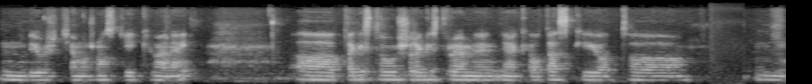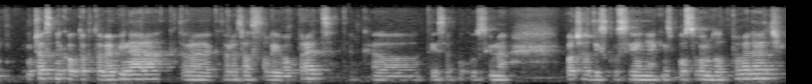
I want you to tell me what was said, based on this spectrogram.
mm, využitia možnosti Q&A. Takisto už registrujeme nejaké otázky od Mm, účastníkov tohto webinára, ktoré, ktoré zaslali vopred, tak uh, tie sa pokúsime počas diskusie nejakým spôsobom zodpovedať.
